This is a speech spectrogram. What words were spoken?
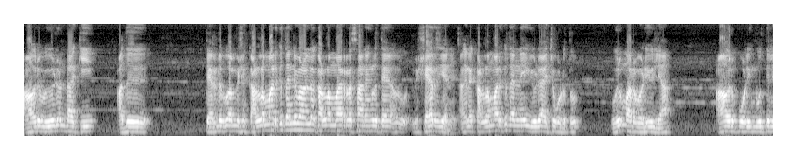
ആ ഒരു വീടുണ്ടാക്കി അത് തെരഞ്ഞെടുപ്പ് കമ്മീഷൻ കള്ളന്മാർക്ക് തന്നെ വേണമല്ലോ കള്ളന്മാരുടെ സാധനങ്ങൾ ഷെയർ ചെയ്യാൻ. അങ്ങനെ കള്ളന്മാർക്ക് തന്നെ ഈ വീഡിയോ അയച്ചു കൊടുത്തു. ഒരു മറുപടിയും ഇല്ല. ആ ഒരു പോളിംഗ് ബൂത്തിൽ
